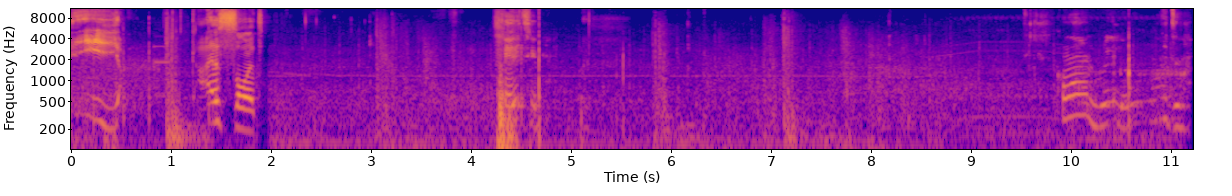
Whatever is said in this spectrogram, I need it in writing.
Yeah. I saw it. Come on, reload.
